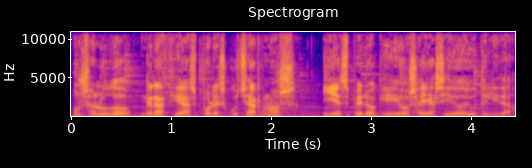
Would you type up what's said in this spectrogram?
Un saludo, gracias por escucharnos y espero que os haya sido de utilidad.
